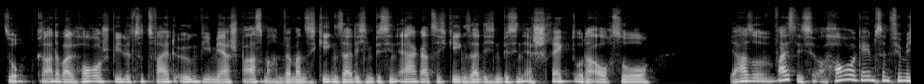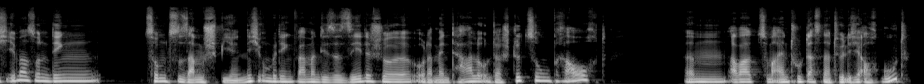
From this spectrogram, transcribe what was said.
So, gerade weil Horrorspiele zu zweit irgendwie mehr Spaß machen, wenn man sich gegenseitig ein bisschen ärgert, sich gegenseitig ein bisschen erschreckt oder auch so, ja, so, weiß ich, Horrorgames sind für mich immer so ein Ding zum Zusammenspielen. Nicht unbedingt, weil man diese seelische oder mentale Unterstützung braucht, ähm, aber zum einen tut das natürlich auch gut,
